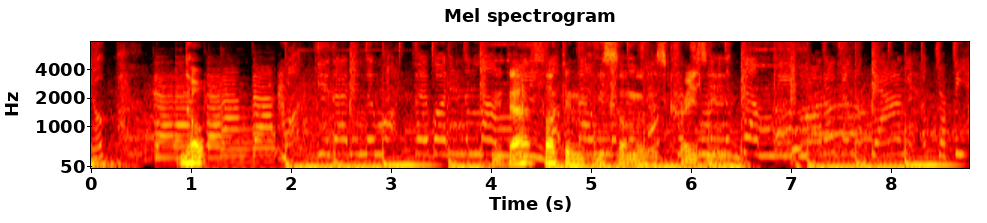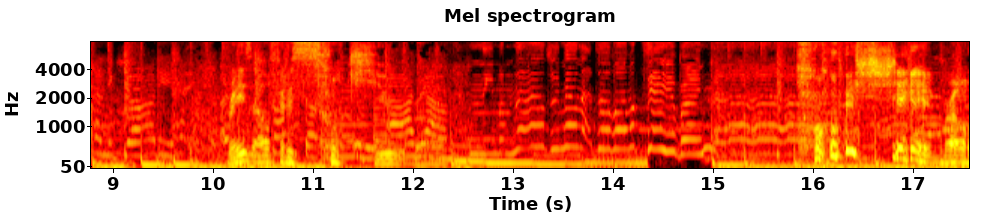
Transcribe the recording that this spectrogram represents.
Nope. Nope. Dude, that fucking Leeseo move is crazy. Rei's outfit is so cute, bro. Holy shit, bro.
